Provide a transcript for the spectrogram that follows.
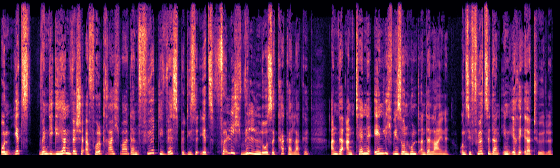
Und jetzt, wenn die Gehirnwäsche erfolgreich war, dann führt die Wespe diese jetzt völlig willenlose Kakerlake an der Antenne ähnlich wie so ein Hund an der Leine. Und sie führt sie dann in ihre Erdhöhle.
